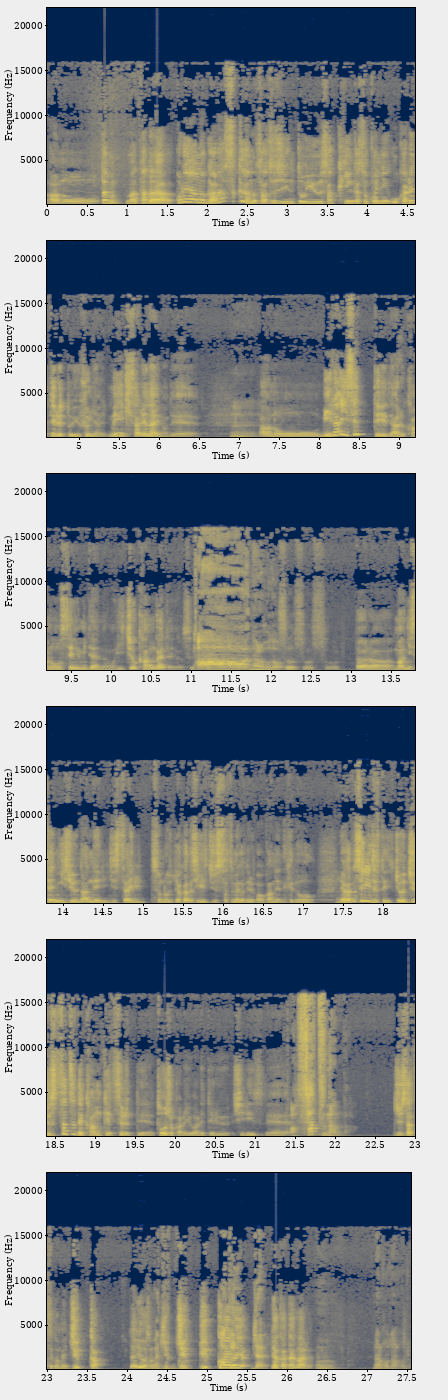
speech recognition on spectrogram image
あ、あのー多分、まあ、ただ、これ、あの、ガラスカーの殺人という作品がそこに置かれてるというふうには明記されないので、うん。あのー未来設定である可能性みたいなのも一応考えたりはする。あー、なるほど。そうそうそう。だから、まあ、2020何年に実際にその、ヤカタシリーズ10冊目が出るかわかんないんだけど、うんヤカタシリーズって一応10冊で完結するって当初から言われてるシリーズで、あ、札なんだ。10冊ごめん、10巻。だ要はそのあ10 10, 10個目の館がある。うん。なるほど、なるほど。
